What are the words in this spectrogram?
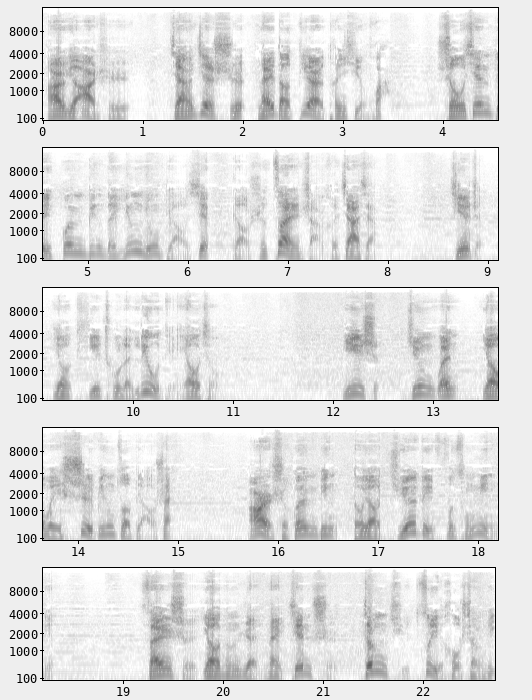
二月二十日，蒋介石来到第二团训话，首先对官兵的英勇表现表示赞赏和嘉奖，接着又提出了六点要求：一是军官要为士兵做表率；二是官兵都要绝对服从命令；三是要能忍耐坚持，争取最后胜利；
